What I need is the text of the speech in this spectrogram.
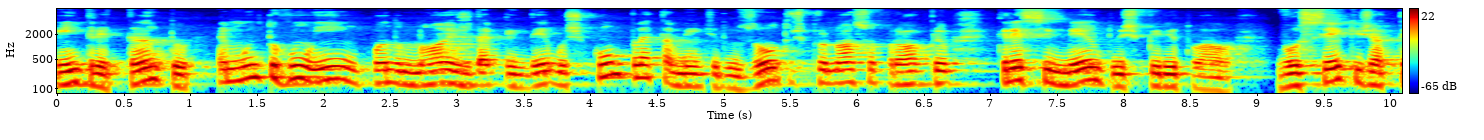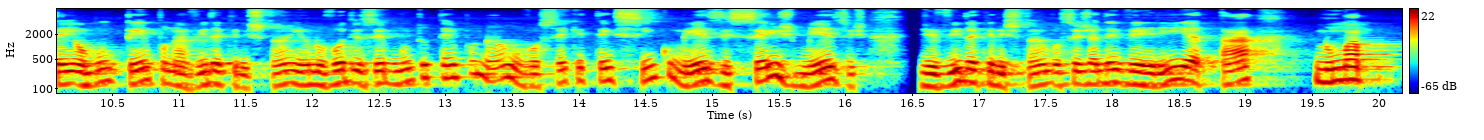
Entretanto, é muito ruim quando nós dependemos completamente dos outros para o nosso próprio crescimento espiritual. Você que já tem algum tempo na vida cristã, e eu não vou dizer muito tempo, não, você que tem cinco meses, seis meses de vida cristã, você já deveria estar numa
